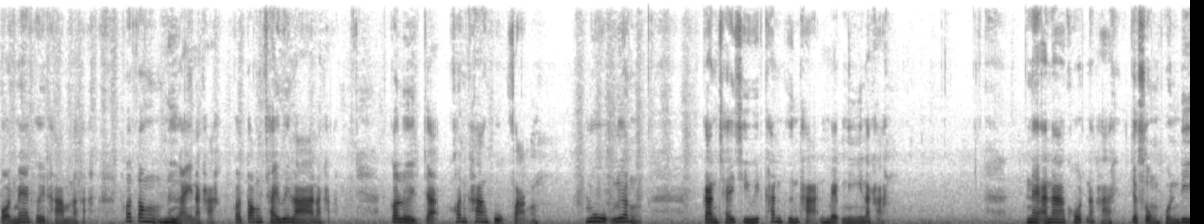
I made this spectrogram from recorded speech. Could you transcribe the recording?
ก่อนแม่เคยทำนะคะ ก็ต้องเหนื่อยนะคะ ก็ต้องใช้เวลานะคะ ก็เลยจะค่อนข้างปลูกฝังลูกเรื่องการใช้ชีวิตขั้นพื้นฐานแบบนี้นะคะ ในอนาคตนะคะ จะส่งผลดี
